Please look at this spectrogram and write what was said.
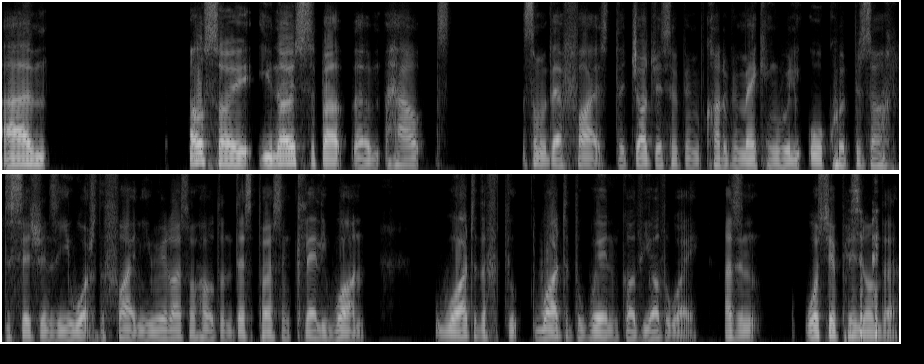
Um, also, you notice about um, how some of their fights, the judges have been kind of been making really awkward, bizarre decisions, and you watch the fight and you realize, oh, hold on, this person clearly won. Why did the why did the win go the other way? As in, what's your opinion on that?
